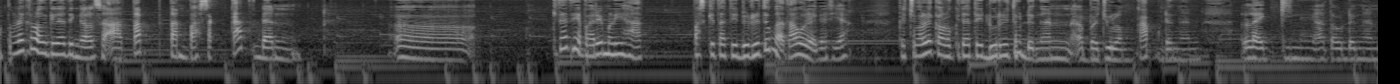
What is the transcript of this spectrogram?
Apalagi kalau kita tinggal seatap tanpa sekat dan uh, kita tiap hari melihat pas kita tidur itu nggak tahu ya guys ya. Kecuali kalau kita tidur itu dengan uh, baju lengkap dengan legging atau dengan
